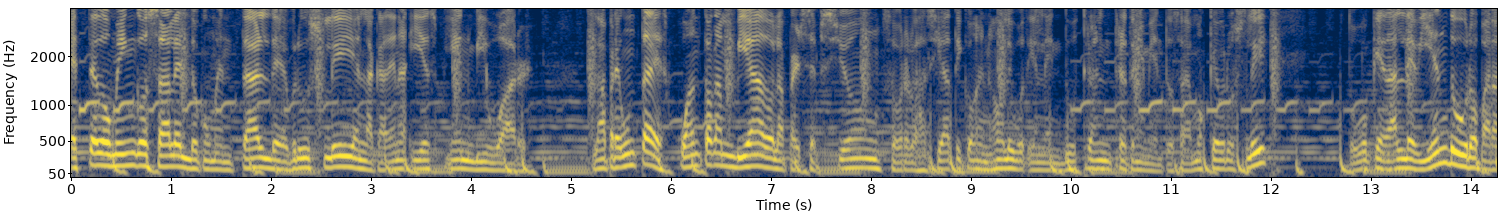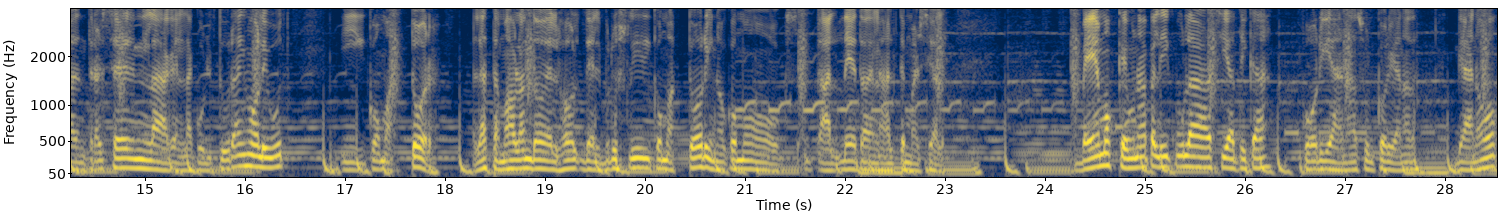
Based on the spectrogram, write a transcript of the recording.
Este domingo sale el documental de Bruce Lee en la cadena ESPN Be Water. La pregunta es, ¿cuánto ha cambiado la percepción sobre los asiáticos en Hollywood y en la industria del entretenimiento? Sabemos que Bruce Lee tuvo que darle bien duro para adentrarse en la, en la cultura en Hollywood y como actor. Estamos hablando del, del Bruce Lee como actor y no como atleta en las artes marciales. Vemos que una película asiática, coreana, surcoreana, ganó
